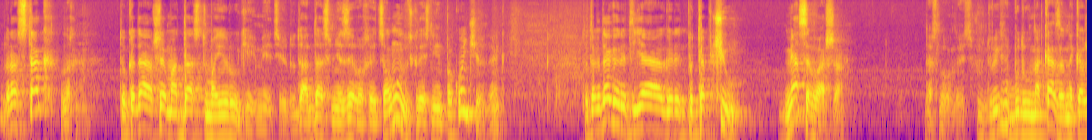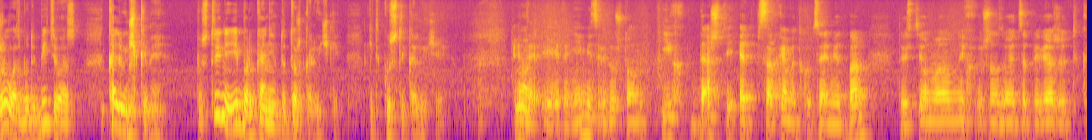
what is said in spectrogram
раз так, то когда Ашем отдаст мои руки, имеется в виду, да, отдаст мне Зеваха и Цалмун, когда я с ними покончу, так, то тогда, говорит, я, говорит, потопчу мясо ваше, дословно, то есть, буду наказан, накажу вас, буду бить вас колючками, пустыни и барканин, это тоже колючки, какие-то кусты колючие. Вот. Это, и это не имеется в виду, что он их дашти эт псархем эт куцай медбар, то есть он, он их, что называется, привяжет к...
